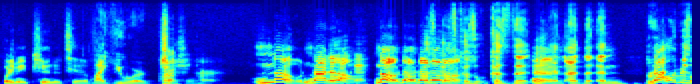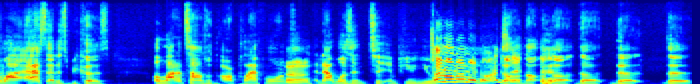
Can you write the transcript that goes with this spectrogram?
What do you mean punitive? Like you were punishing her. no, not at Oh, all. okay. No, no, no, no, no. Because because the Yeah. and, and, and the Not- only reason why I asked that is because a lot of times with our platforms, Uh-huh. and that wasn't to impugn you. No, no, no, no, no, I The, understand. the, the, the, the, the,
